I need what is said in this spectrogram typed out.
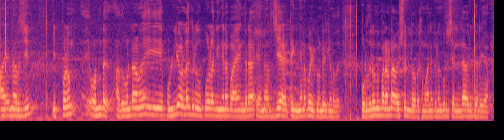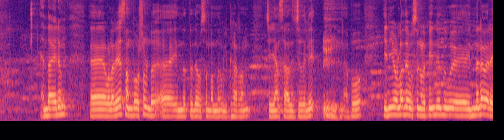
ആ എനർജിയും ഇപ്പോഴും ഉണ്ട്. അതുകൊണ്ടാണ് ഈ പുള്ളിയുള്ള ഗ്രൂപ്പുകളൊക്കെ ഇങ്ങനെ ഭയങ്കര എനർജി ആയിട്ട് ഇങ്ങനെ പോയിക്കൊണ്ടിരിക്കുന്നത്. കൂടുതലൊന്നും പറയേണ്ട ആവശ്യമില്ലല്ലോ. റഹ്മാനക്കിനെ കുറിച്ച് എല്ലാവർക്കും അറിയാം. എന്തായാലും വളരെ സന്തോഷമുണ്ട് ഇന്നത്തെ ദിവസം വന്ന് ഉദ്ഘാടനം ചെയ്യാൻ സാധിച്ചതിൽ അപ്പോൾ ഇനിയുള്ള ദിവസങ്ങൾ പിന്നെ ഇന്ന് ഇന്നലെ വരെ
